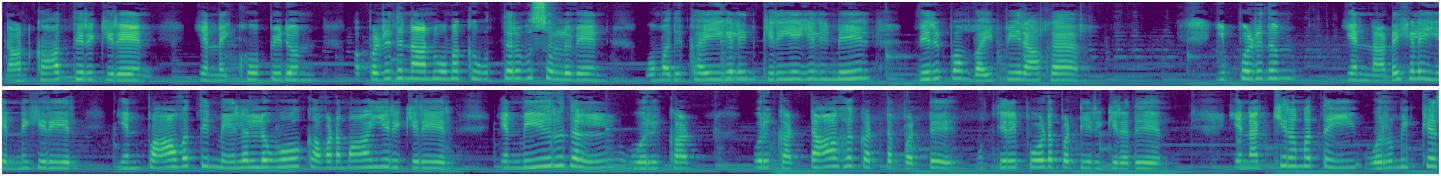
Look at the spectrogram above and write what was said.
நான் காத்திருக்கிறேன். என்னை கூப்பிடும். அப்பொழுது நான் உமக்கு உத்தரவு சொல்லுவேன். உமது கைகளின் கிரியைகளின் மேல் விருப்பம் வைப்பீராக. இப்பொழுதும் என் நடைகளை எண்ணுகிறீர். என் பாவத்தின் மேலல்லவோ கவனமாயிருக்கிறீர். என் மீறுதல் ஒரு கட் ஒரு கட்டாக கட்டப்பட்டு முத்திரை போடப்பட்டிருக்கிறது. என் அக்கிரமத்தை ஒருமிக்க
